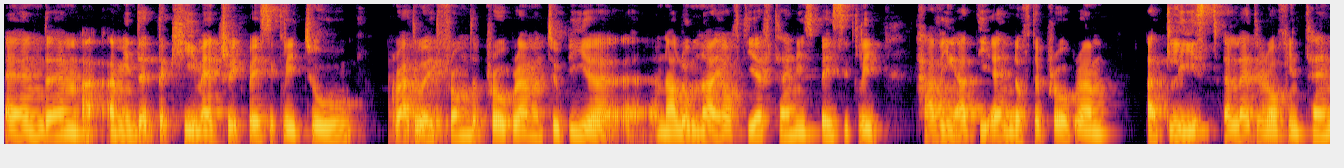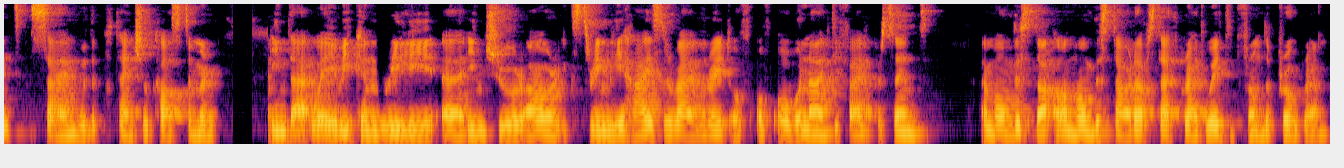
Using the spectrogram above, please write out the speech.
and um, I, I, mean, the, the key metric basically to graduate from the program and to be a, an alumni of the F10 is basically having at the end of the program at least a letter of intent signed with a potential customer. In that way, we can really uh, ensure our extremely high survival rate of, of over 95% among the, among the startups that graduated from the program.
